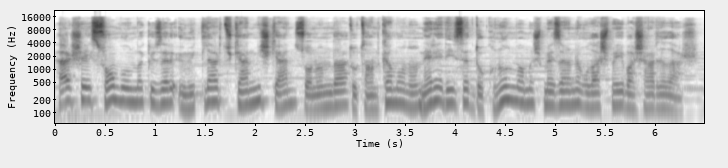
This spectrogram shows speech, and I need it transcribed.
Her şey son bulmak üzere ümitler tükenmişken sonunda Tutankamon'un neredeyse dokunulmamış mezarına ulaşmayı başardılar.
